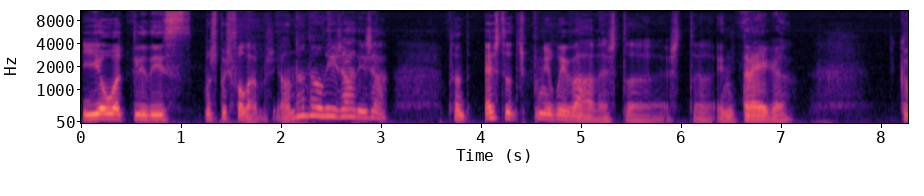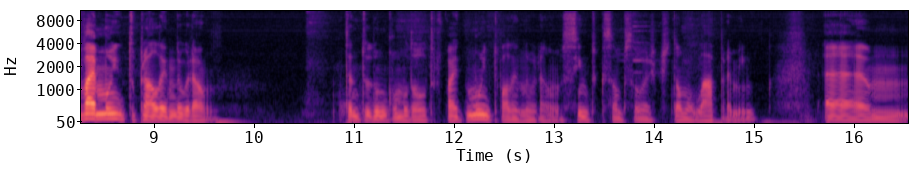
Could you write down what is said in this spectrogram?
E eu a que lhe disse: Mas depois falamos. E ela: Não, não, diz já, diz já. Portanto, esta disponibilidade, esta, esta entrega que vai muito para além do grão, tanto de um como do outro, vai muito para além do grão. Eu sinto que são pessoas que estão lá para mim. Um,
